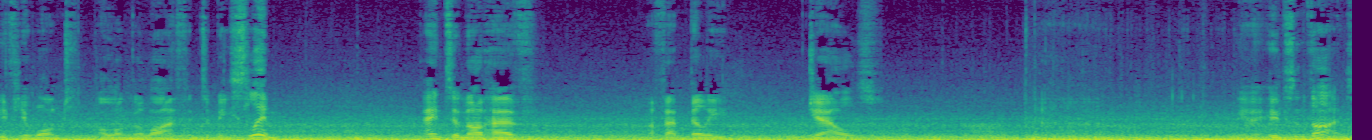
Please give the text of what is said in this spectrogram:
if you want a longer life and to be slim and to not have a fat belly, jowls, you know, hips and thighs.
